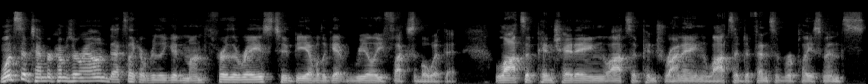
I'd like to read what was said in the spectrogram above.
once September comes around, that's like a really good month for the Rays to be able to get really flexible with it. Lots of pinch hitting, lots of pinch running, lots of defensive replacements,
